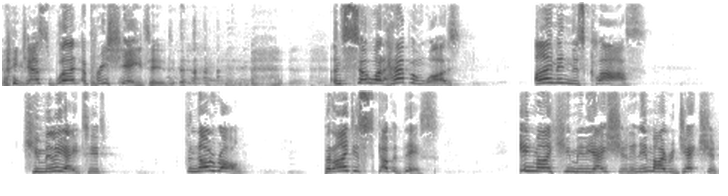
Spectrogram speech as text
They just weren't appreciated. And so what happened was, I'm in this class, humiliated for no wrong. But I discovered this in my humiliation and in my rejection,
